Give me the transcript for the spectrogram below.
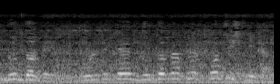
দুধ ধরবে পোলট্রিতে দুধ ধরবে আপনার পঁচিশ লিটার।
